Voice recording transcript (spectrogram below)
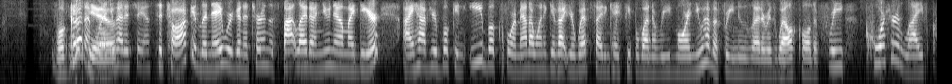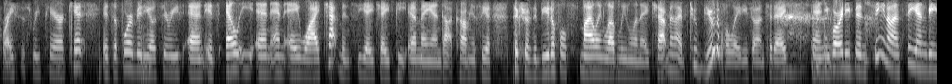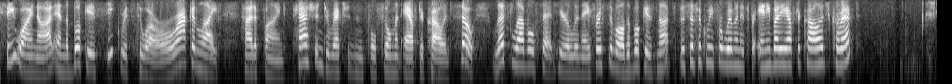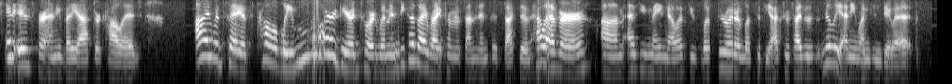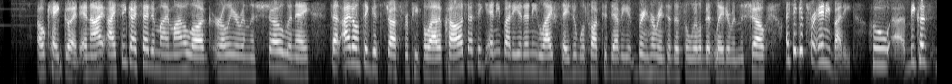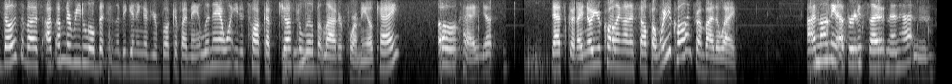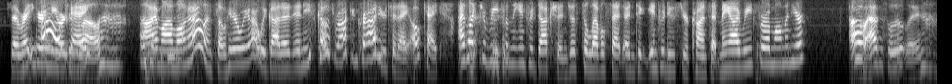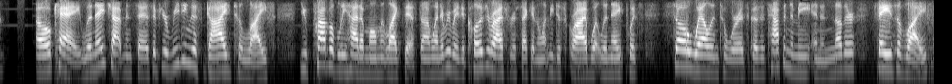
Well, Thank good. I'm you. glad you had a chance to talk. And Lennay, we're going to turn the spotlight on you now, my dear. I have your book in ebook format. I want to give out your website in case people want to read more. And you have a free newsletter as well called a free quarter life crisis repair kit. It's a four video series and it's L E N N A Y Chapman C H A P M A N dot com. You'll see a picture of the beautiful, smiling, lovely Lennay Chapman. I have two beautiful ladies on today, and you've already been seen on CNBC. Why not? And the book is Secrets to a Rockin' Life how to find passion, direction, and fulfillment after college. So let's level set here, Lennay. First of all, the book is not specifically for women, it's for anybody after college, correct? It is for anybody after college. I would say it's probably more geared toward women because I write from a feminine perspective. However, um, as you may know if you've looked through it or looked at the exercises, really anyone can do it. Okay, good. And I, I think I said in my monologue earlier in the show, Lennay, that I don't think it's just for people out of college. I think anybody at any life stage, and we'll talk to Debbie, bring her into this a little bit later in the show. I think it's for anybody who, uh, because those of us, I'm, I'm going to read a little bit from the beginning of your book, if I may. Lennay, I want you to talk up just mm-hmm. a little bit louder for me, okay? Oh, okay. Yep. That's good. I know you're calling on a cell phone. Where are you calling from, by the way? I'm on the Upper East Side of Manhattan, so right here in oh, New York okay. as well. I'm on Long Island, so here we are. We've got an, an East Coast rocking crowd here today. Okay, I'd like to read from the introduction just to level set and to introduce your concept. May I read for a moment here? Oh, absolutely. Okay, Lennay Chapman says if you're reading this guide to life, you probably had a moment like this. Now, I want everybody to close your eyes for a second and let me describe what Lennay puts so well into words because it's happened to me in another phase of life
